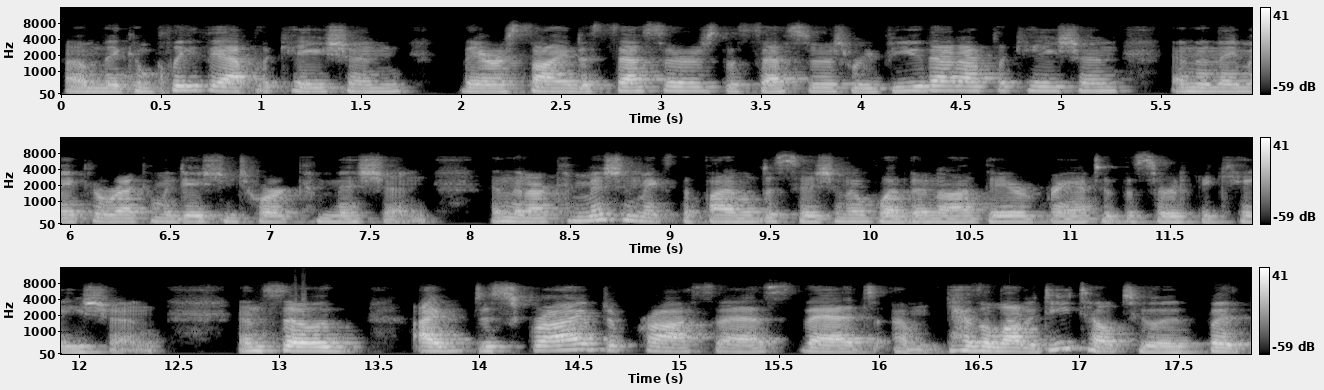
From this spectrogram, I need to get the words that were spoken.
Um, they complete the application. They're assigned assessors. The assessors review that application and then they make a recommendation to our commission. And then our commission makes the final decision of whether or not they are granted the certification. And so I've described a process that um, has a lot of detail to it, but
